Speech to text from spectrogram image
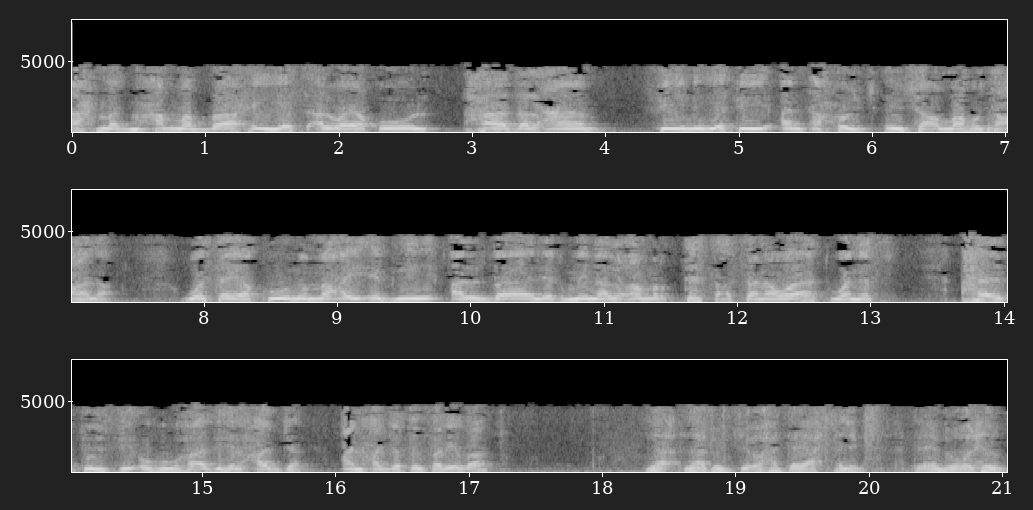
أحمد محمد ضاحي يسأل ويقول هذا العام في نيتي أن أحج إن شاء الله تعالى. وسيكون معي ابني البالغ من العمر تسع سنوات ونصف. هل تجزئه هذه الحجة عن حجة الفريضة؟ لا لا تجزئه حتى يحتلم حتى يبلغ الحلم.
